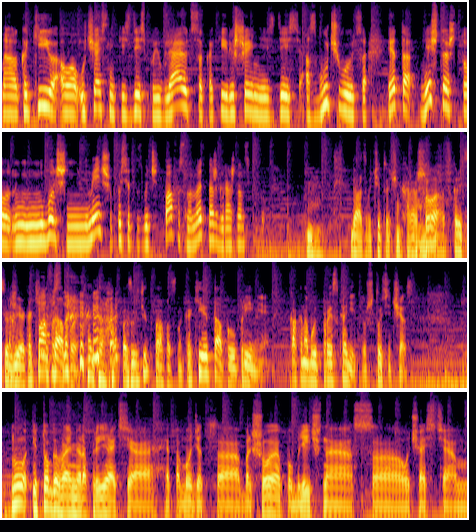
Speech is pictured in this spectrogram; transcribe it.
а, какие а, участники здесь появляются, какие решения здесь озвучиваются, это, я считаю, что не больше, не меньше, пусть это звучит пафосно, но это наш гражданский долг. Да, звучит очень хорошо. Скажите, Сергей, а какие этапы? Да, звучит пафосно. Какие этапы у премии? Как она будет происходить? Вот что сейчас? Ну, итоговое мероприятие это будет а, большое, публичное, с участием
